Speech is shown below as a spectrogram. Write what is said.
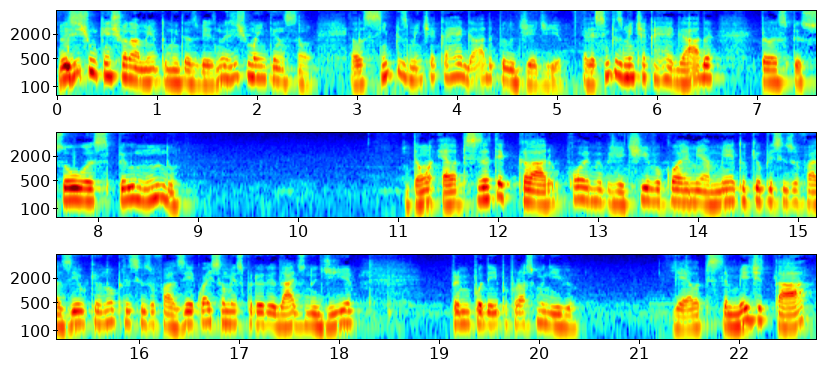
Não existe um questionamento muitas vezes, não existe uma intenção. Ela simplesmente é carregada pelo dia a dia. Ela é simplesmente é carregada pelas pessoas, pelo mundo. Então ela precisa ter claro qual é o meu objetivo, qual é a minha meta, o que eu preciso fazer, o que eu não preciso fazer, quais são minhas prioridades no dia para me poder ir para o próximo nível. E aí ela precisa meditar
